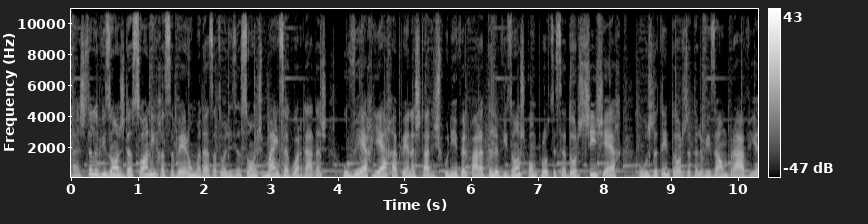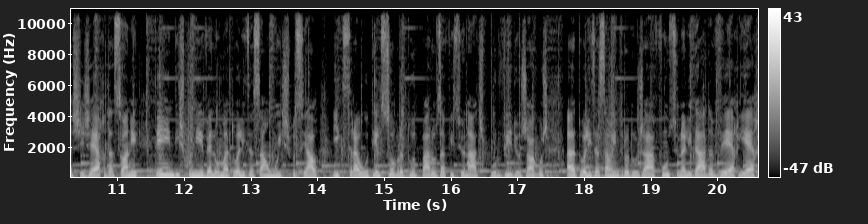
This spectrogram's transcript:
As televisões da Sony receberam uma das atualizações mais aguardadas. O VRR apenas está disponível para televisões com processador XR. Os detentores da televisão Bravia XR da Sony têm disponível uma atualização muito especial e que será útil sobretudo para os aficionados por videojogos. A atualização introduz a funcionalidade VRR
